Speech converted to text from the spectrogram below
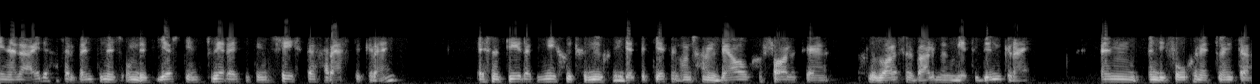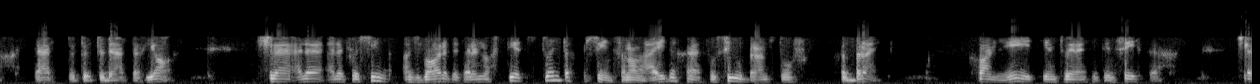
En hulle huidige verbintenis om dit eers teen 2060 reg te kry is natuurlik nie goed genoeg nie. Dit beteken ons gaan wel gevaarlike globale verwarming mee te doen kry in in die volgende 20 30 tot, tot 30 jaar. So hulle hulle voorsien as ware dat hulle nog steeds 20% van al huidige fossiel brandstof gebruik gaan hê teen 2060. So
